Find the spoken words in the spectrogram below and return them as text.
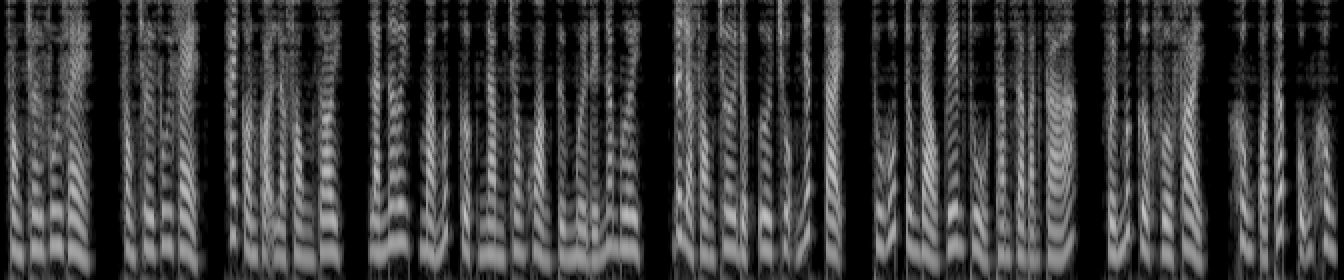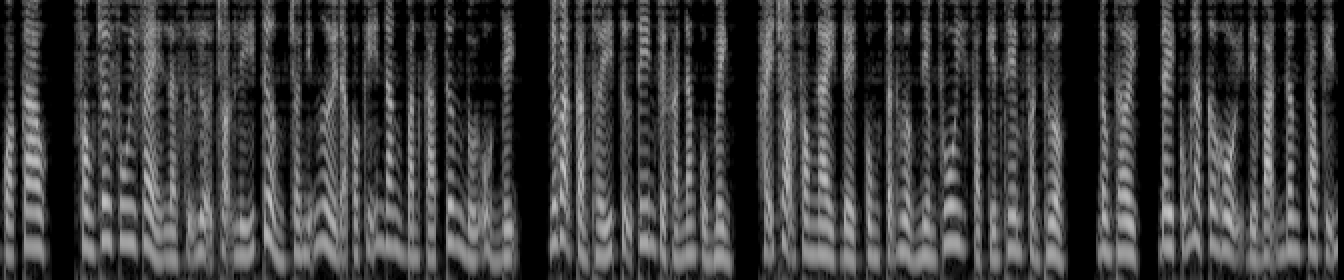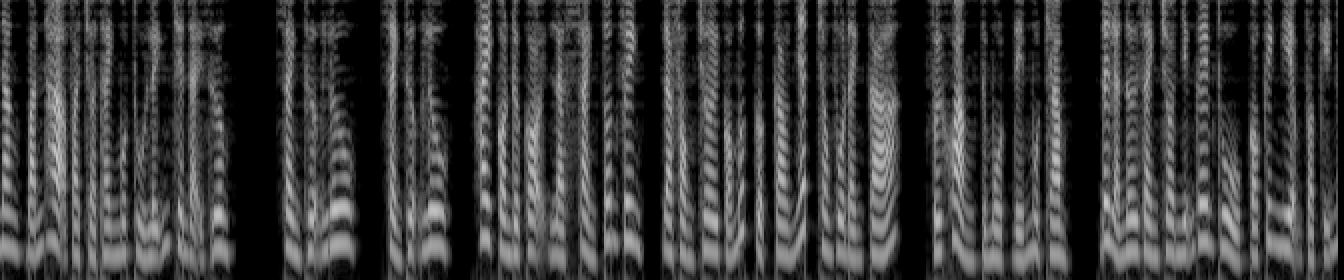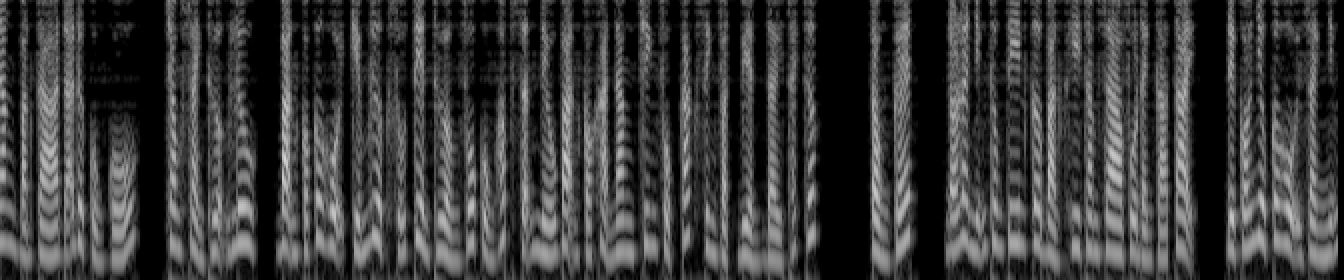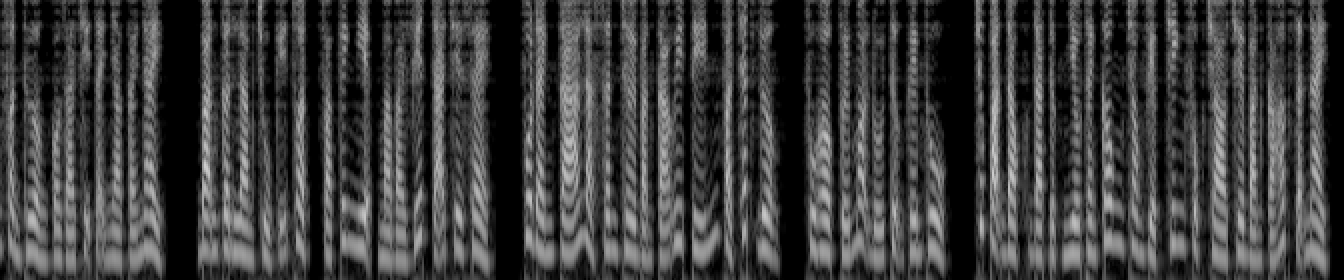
Phòng chơi vui vẻ, phòng chơi vui vẻ, hay còn gọi là phòng roi, là nơi mà mức cược nằm trong khoảng từ 10 đến 50. Đây là phòng chơi được ưa chuộng nhất tại, thu hút đông đảo game thủ tham gia bán cá, với mức cược vừa phải, không quá thấp cũng không quá cao. Phòng chơi vui vẻ là sự lựa chọn lý tưởng cho những người đã có kỹ năng bắn cá tương đối ổn định. Nếu bạn cảm thấy tự tin về khả năng của mình, hãy chọn phòng này để cùng tận hưởng niềm vui và kiếm thêm phần thưởng. Đồng thời, đây cũng là cơ hội để bạn nâng cao kỹ năng bắn hạ và trở thành một thủ lĩnh trên đại dương. Sảnh thượng lưu, sảnh thượng lưu, hay còn được gọi là sảnh tôn vinh, là phòng chơi có mức cực cao nhất trong vô đánh cá, với khoảng từ 1 đến 100. Đây là nơi dành cho những game thủ có kinh nghiệm và kỹ năng bắn cá đã được củng cố. Trong sảnh thượng lưu, bạn có cơ hội kiếm được số tiền thưởng vô cùng hấp dẫn nếu bạn có khả năng chinh phục các sinh vật biển đầy thách thức. Tổng kết, đó là những thông tin cơ bản khi tham gia vô đánh cá tại, để có nhiều cơ hội giành những phần thưởng có giá trị tại nhà cái này. Bạn cần làm chủ kỹ thuật và kinh nghiệm mà bài viết đã chia sẻ. Vô đánh cá là sân chơi bắn cá uy tín và chất lượng, phù hợp với mọi đối tượng game thủ. Chúc bạn đọc đạt được nhiều thành công trong việc chinh phục trò chơi bắn cá hấp dẫn này.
